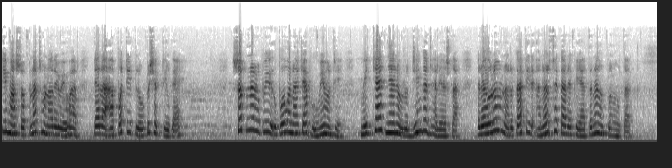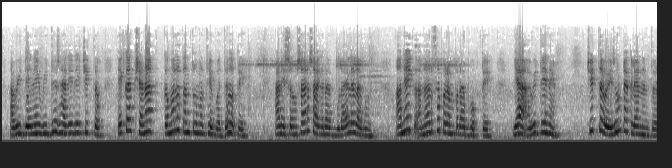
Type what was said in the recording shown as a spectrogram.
किंवा स्वप्नात होणारे व्यवहार त्याला आपत्तीत लोटू शकतील काय? स्वप्नरूपी उपवनाच्या भूमीमध्ये मिथ्या ज्ञान वृद्धिंगत झाले असता रवरव नरकातील अनर्थकारक यातना उत्पन्न होतात. अविद्येने विद्ध झालेले चित्त एका क्षणात कमलतंतूमध्ये बद्ध होते आणि संसार सागरात बुडायला लागून अनेक अनर्थ परंपरा भोगते. या अविद्येने चित्त वेधून टाकल्यानंतर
